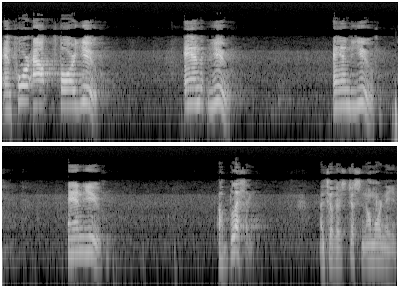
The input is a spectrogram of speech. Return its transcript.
and pour out for you and you and you and you a blessing until there's just no more need.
